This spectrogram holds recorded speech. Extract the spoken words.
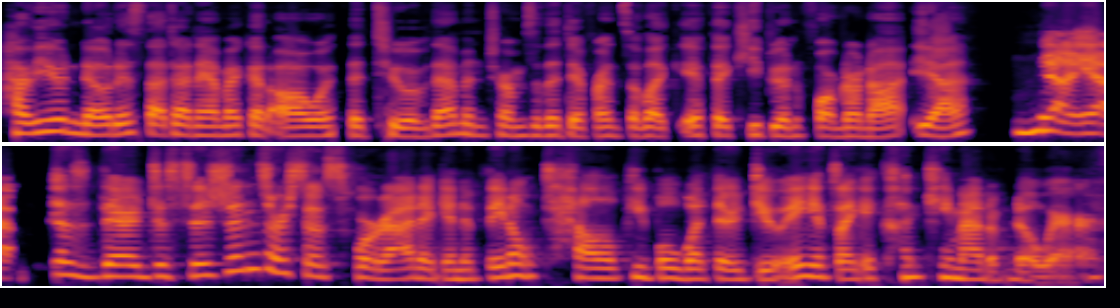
Have you noticed that dynamic at all with the two of them in terms of the difference of like if they keep you informed or not? Yeah. Yeah, yeah, because their decisions are so sporadic, and if they don't tell people what they're doing, it's like it came out of nowhere,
